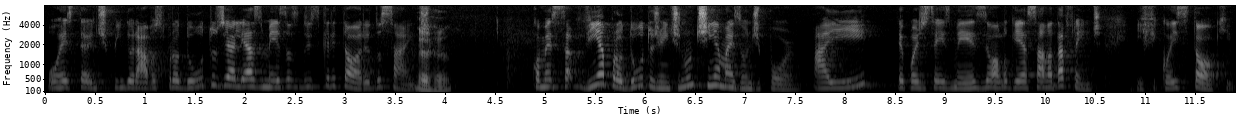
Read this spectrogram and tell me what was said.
o restante pendurava os produtos e ali as mesas do escritório do site. Aham. Começa... Vinha produto, gente, não tinha mais onde pôr. Aí, depois de seis meses, eu aluguei a sala da frente. E ficou estoque.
